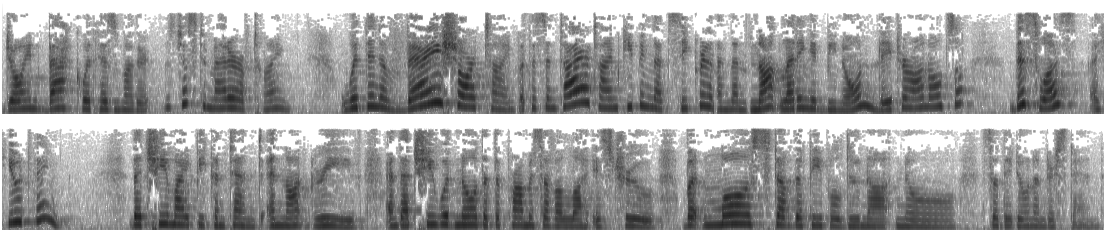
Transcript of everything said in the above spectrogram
joined back with his mother. It was just a matter of time. Within a very short time. But this entire time, keeping that secret and then not letting it be known later on also, this was a huge thing that she might be content and not grieve, and that she would know that the promise of Allah is true. But most of the people do not know, so they don't understand.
